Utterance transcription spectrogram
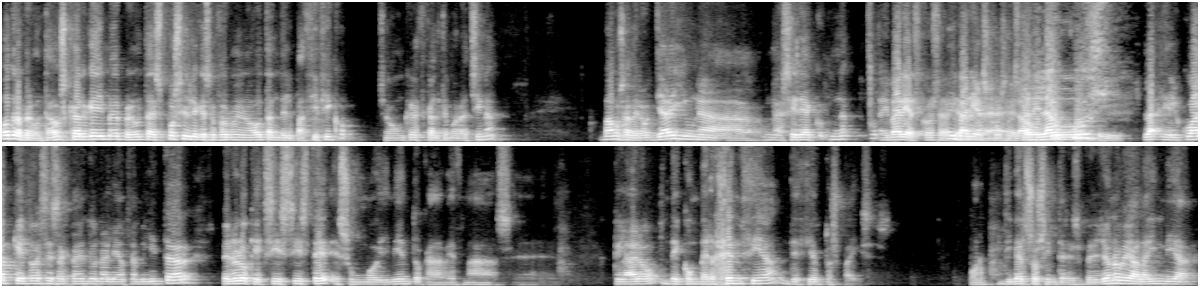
Otra pregunta. Oscar Gamer pregunta, ¿es posible que se forme una OTAN del Pacífico según crezca el temor a China? Vamos a ver, ya hay una, serie... hay varias cosas. Hay varias ¿eh? cosas. El, AUKUS, el Quad, que no es exactamente una alianza militar, pero lo que existe es un movimiento cada vez más eh, claro de convergencia de ciertos países por diversos intereses. Pero yo no veo a la India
